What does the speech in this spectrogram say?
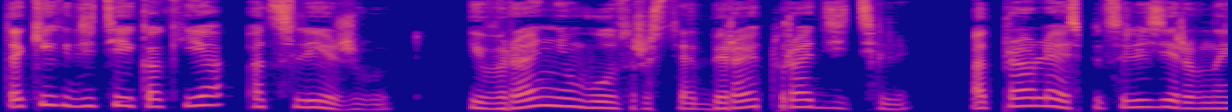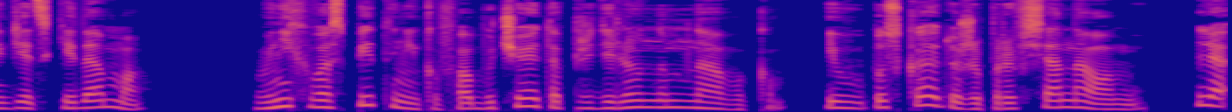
Таких детей, как я, отслеживают и в раннем возрасте отбирают у родителей, отправляя в специализированные детские дома. В них воспитанников обучают определенным навыкам и выпускают уже профессионалами для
